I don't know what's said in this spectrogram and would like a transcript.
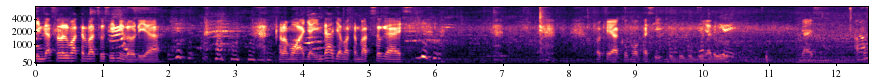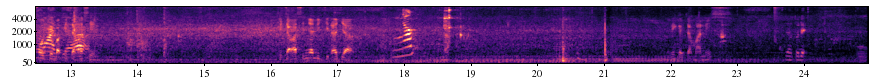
Indah selalu makan bakso sini loh dia. Kalau mau ajak Indah ajak makan bakso guys. Oke aku mau kasih bumbu-bumbunya dulu guys. Aku mau coba kecap asin. Kecap asinnya dikit aja. Ini kecap manis. Jatuh dek. Oh.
